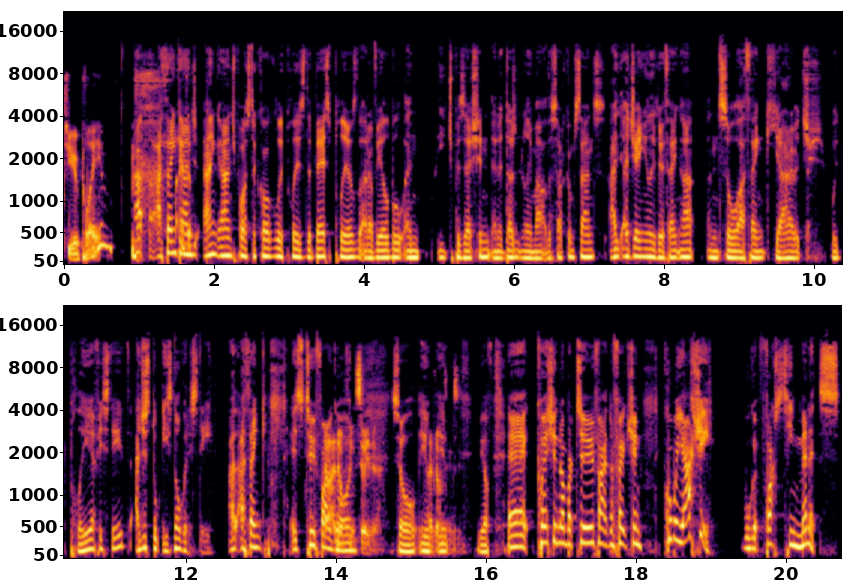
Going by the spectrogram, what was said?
do you play him? I, I think Ange, I think Ange Postecoglou plays the best players that are available in each position, and it doesn't really matter the circumstance. I, I genuinely do think that, and so I think Janovic would play if he stayed. I just don't. He's not going to stay. I, I think it's too far I don't gone. think so either. So he'll, he'll, so. he'll be off. Uh, question number two, fact or fiction? Kobayashi will get first team minutes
